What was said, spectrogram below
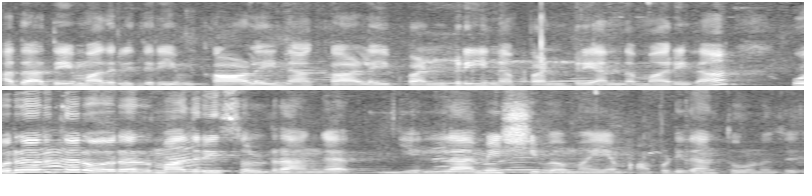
அது அதே மாதிரி தெரியும். காளைனா காளை பன்றினா பன்றி அந்த மாதிரி தான் ஒரு ஒருத்தர் ஒரு ஒரு மாதிரி சொல்கிறாங்க எல்லாமே சிவமயம் அப்படி தான் தோணுது.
